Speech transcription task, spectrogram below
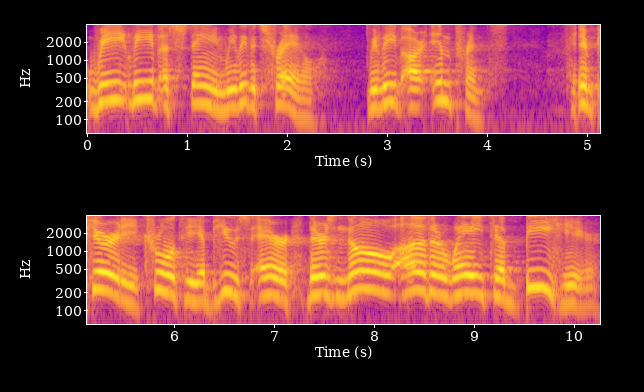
We leave a stain, we leave a trail, we leave our imprint impurity, cruelty, abuse, error. There's no other way to be here.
